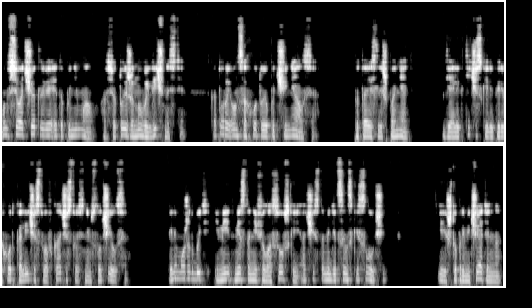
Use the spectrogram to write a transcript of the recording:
Он все отчетливее это понимал, а все той же новой личности, которой он с охотою подчинялся, пытаясь лишь понять, диалектический ли переход количества в качество с ним случился. Или, может быть, имеет место не философский, а чисто медицинский случай. И, что примечательно,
